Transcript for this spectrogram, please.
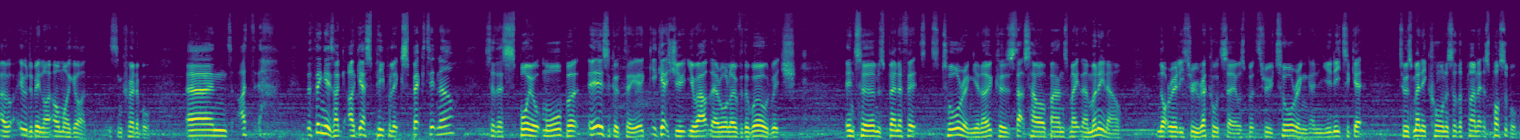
oh, it would have been like, oh my god, it's incredible. And I, the thing is, I, I, guess people expect it now, so they're spoilt more. But it is a good thing. It, it, gets you you out there all over the world, which in terms benefits touring, you know, because that's how bands make their money now. Not really through record sales, but through touring, and you need to get to as many corners of the planet as possible.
